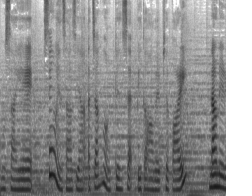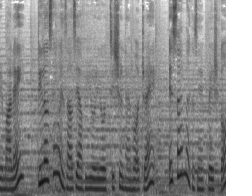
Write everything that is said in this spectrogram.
မူစာရဲ့စိတ်ဝင်စားစရာအကြောင်းကိုတင်ဆက်ပေးသွားမှာဖြစ်ပါတယ်။ နောက်နေ့တွေမှာလည်းဒီလိုစိတ်ဝင်စားစရာဗီဒီယိုတွေကိုကြည့်ရှုနိုင်ဖို့အတွက် Inside Magazine page ကို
